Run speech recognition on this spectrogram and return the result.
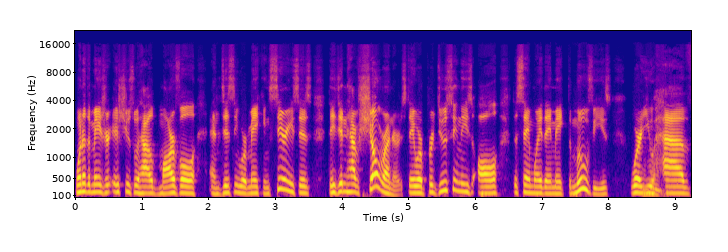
one of the major issues with how Marvel and Disney were making series is they didn't have showrunners. They were producing these all the same way they make the movies, where you Mhm. have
